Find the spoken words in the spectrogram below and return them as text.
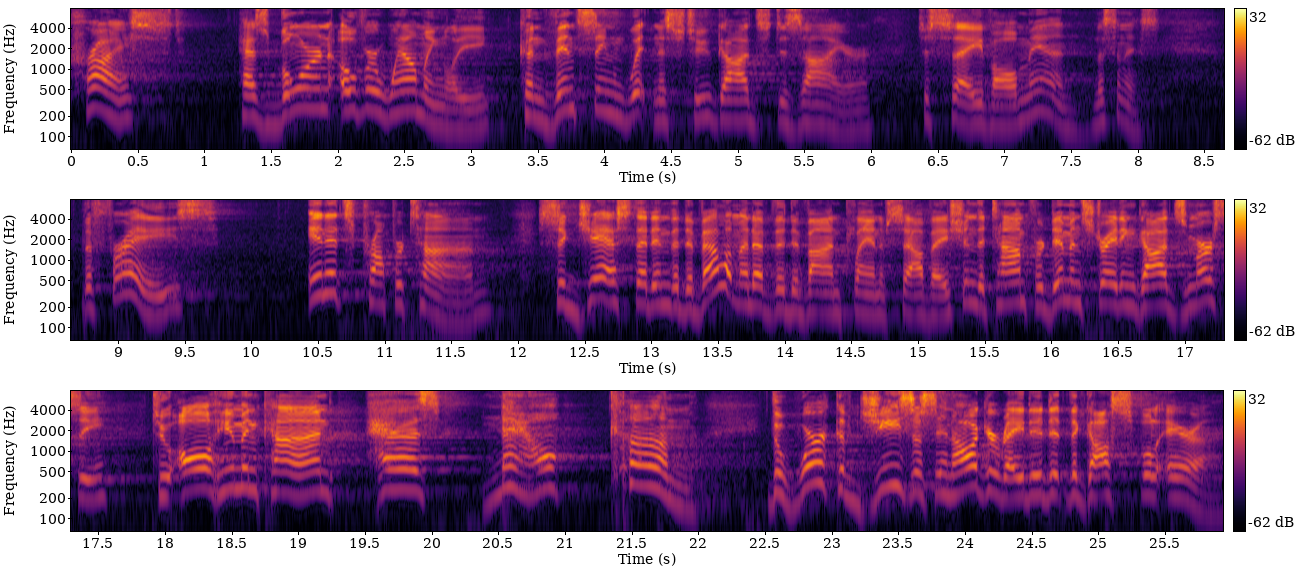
Christ has borne overwhelmingly convincing witness to God's desire to save all men. Listen to this. The phrase, in its proper time, suggests that in the development of the divine plan of salvation, the time for demonstrating God's mercy to all humankind has now come. The work of Jesus inaugurated the gospel era.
